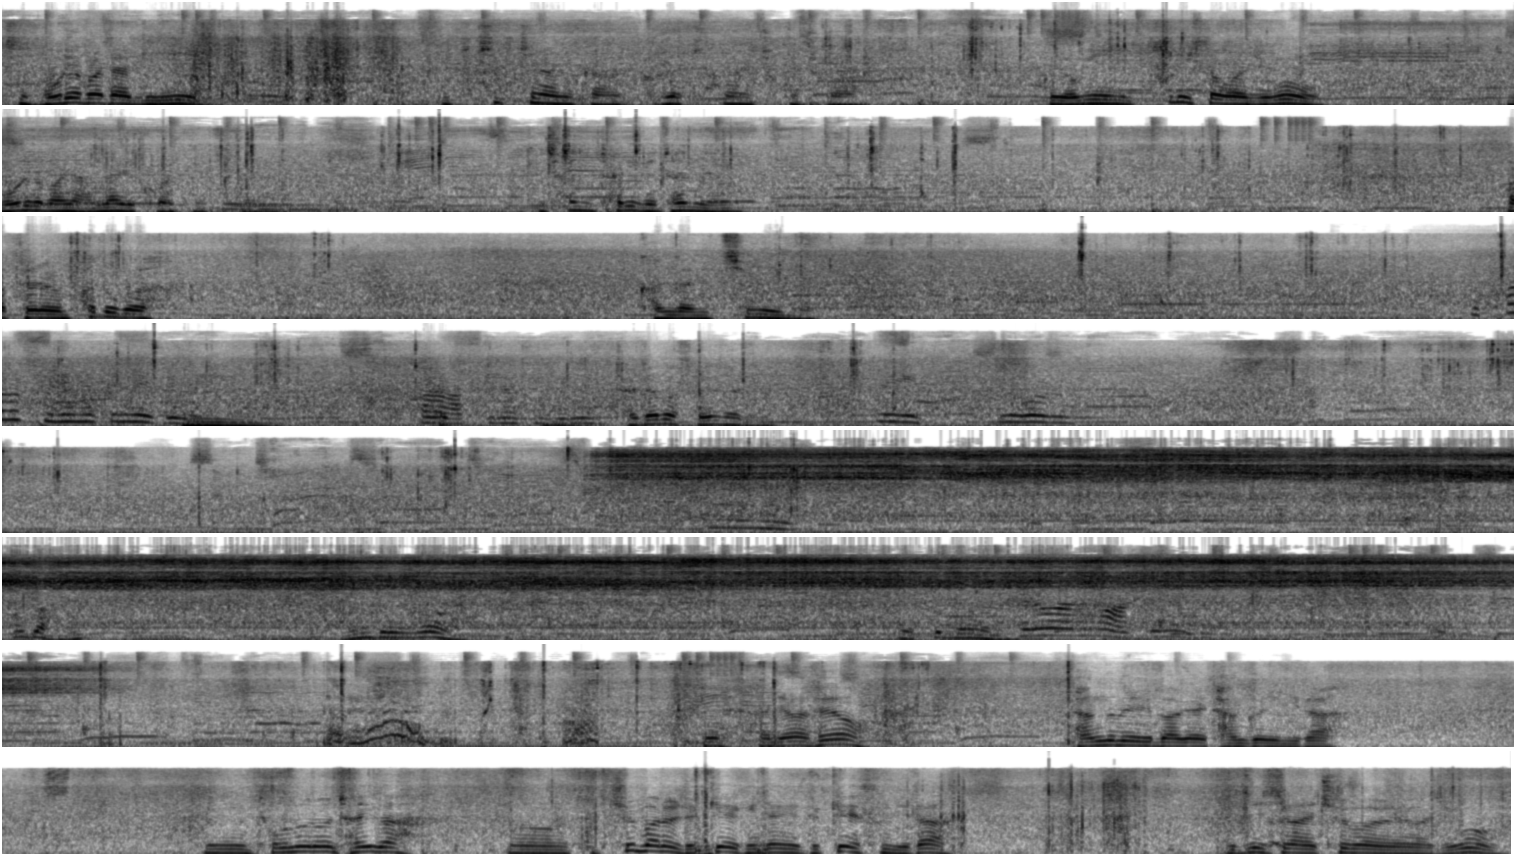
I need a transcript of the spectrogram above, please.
역시 모래바닥이 푹신푹신하니까 그게 참 좋고 좋아. 그 여기 풀이 있어가지고 모래도 많이 안 날릴 것 같아요. 지금. 괜찮, 자리 괜찮네요. 앞에는 파도가 간간히 치고 있네. 그 파도 소리는 끝내주네. 음, 바로 앞이라서 그냥. 잘 잡았어요, 자리. 여기, 이거를. 파도 안, 안. 또 뭐, 들어가는 것 같긴 해. 네, 안녕하세요. 당근 1박의 당근입니다. 음, 오늘은 저희가 어, 출발을 늦게 굉장히 늦게 했습니다. 늦은 시간에 출발해가지고 어,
